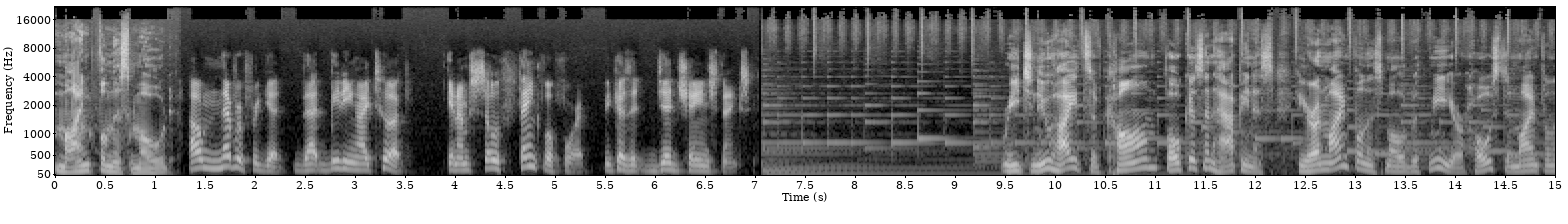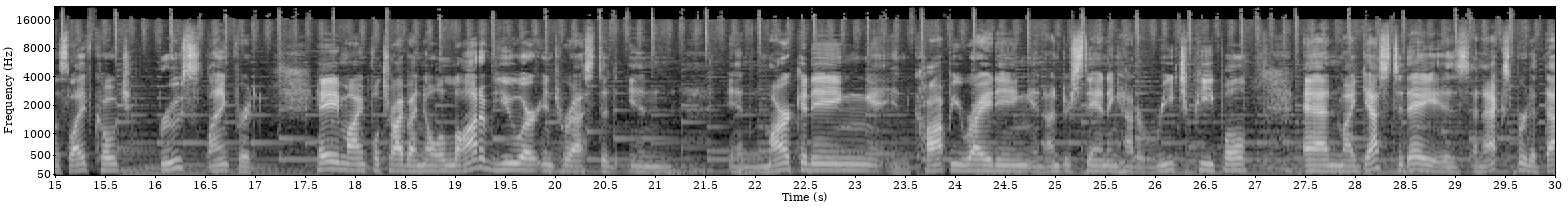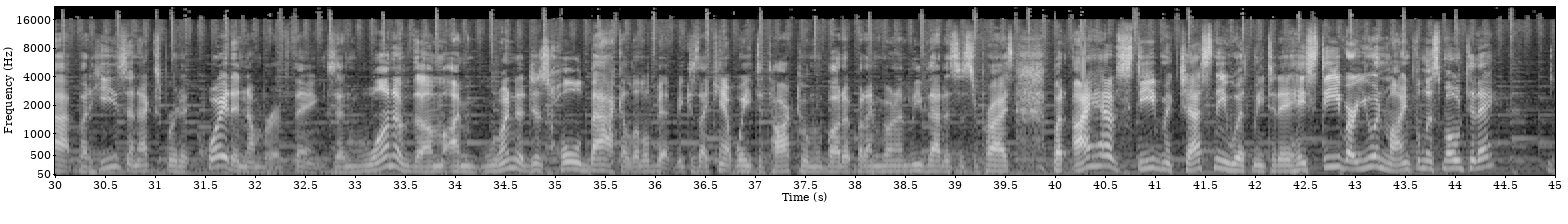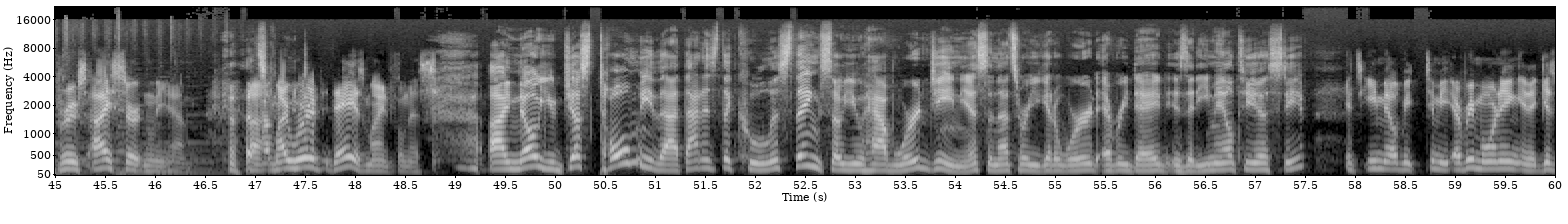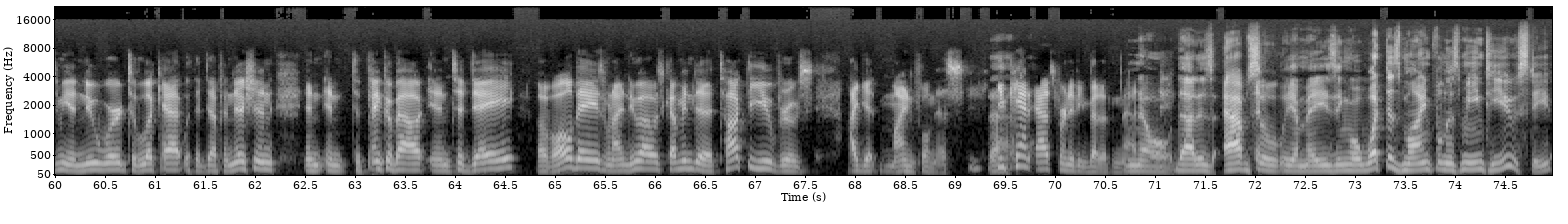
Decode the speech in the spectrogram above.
mindfulness mode. I'll never forget that beating I took, and I'm so thankful for it because it did change things. Reach new heights of calm, focus, and happiness here on Mindfulness Mode with me, your host and mindfulness life coach, Bruce Langford. Hey, Mindful Tribe, I know a lot of you are interested in in marketing, in copywriting, in understanding how to reach people. And my guest today is an expert at that, but he's an expert at quite a number of things. And one of them, I'm going to just hold back a little bit because I can't wait to talk to him about it, but I'm going to leave that as a surprise. But I have Steve McChesney with me today. Hey, Steve, are you in mindfulness mode today? Bruce, I certainly am. Uh, my word of the day is mindfulness. I know you just told me that. That is the coolest thing. So you have Word Genius, and that's where you get a word every day. Is it emailed to you, Steve? It's emailed me to me every morning, and it gives me a new word to look at with a definition and, and to think about. And today, of all days, when I knew I was coming to talk to you, Bruce, I get mindfulness. That, you can't ask for anything better than that. No, that is absolutely amazing. Well, what does mindfulness mean to you, Steve?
